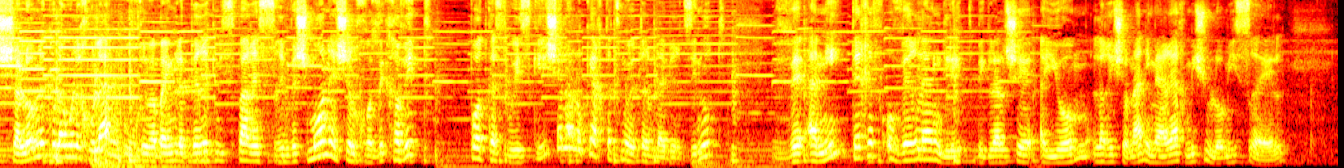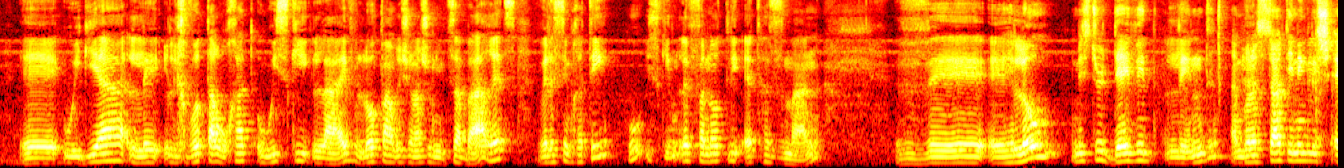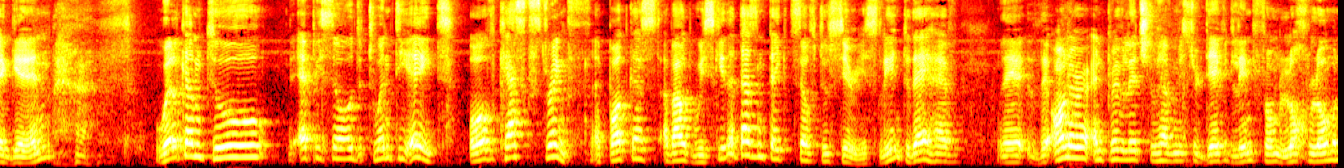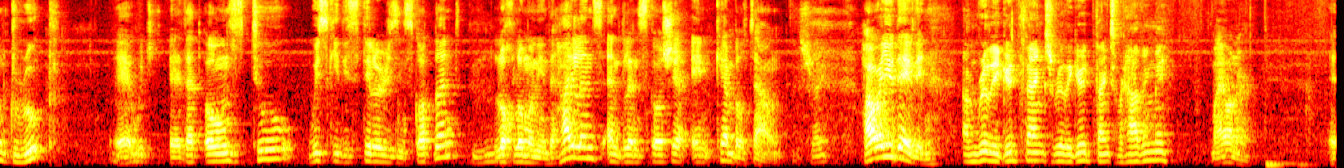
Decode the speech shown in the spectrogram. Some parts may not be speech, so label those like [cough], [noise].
שלום לכולם ולכולן, ברוכים הבאים לפרק מספר 28 של חוזק חבית, פודקאסט וויסקי שלא לוקח את עצמו יותר מדי ברצינות, ואני תכף עובר לאנגלית בגלל שהיום לראשונה אני מארח מישהו לא מישראל. אה, הוא הגיע לכבוד תערוכת וויסקי לייב, לא פעם ראשונה שהוא נמצא בארץ, ולשמחתי הוא הסכים לפנות לי את הזמן. ו-Hello, Mr. David Lind. I'm going to start in English again. [laughs] Welcome to episode 28 of Cask Strength, a podcast about whiskey that doesn't take itself too seriously. And today I have the, the honor and privilege to have Mr. David Lind from Loch Lomond Group, uh, which, uh, that owns two whiskey distilleries in Scotland, mm-hmm. Loch Lomond in the Highlands and Glen Scotia in Campbeltown. That's right. How are you, David? I'm really good, thanks, really good. Thanks for having me. My honor. Uh,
